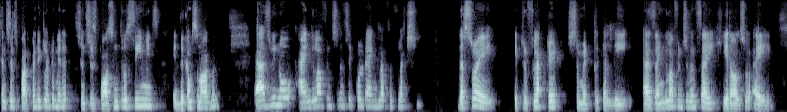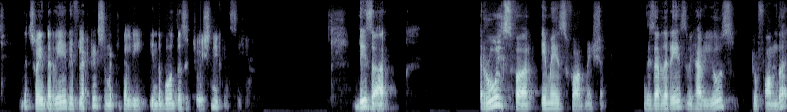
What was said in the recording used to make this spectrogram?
since it's perpendicular to mirror since it's passing through c means it becomes normal as we know angle of incidence equal to angle of reflection. That's why it reflected symmetrically. As angle of incidence i here also i. That's why the ray reflected symmetrically in the both the situation you can see these are rules for image formation. These are the rays we have used to form the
